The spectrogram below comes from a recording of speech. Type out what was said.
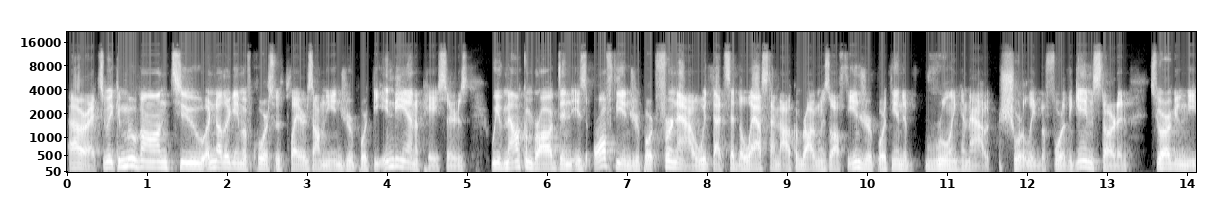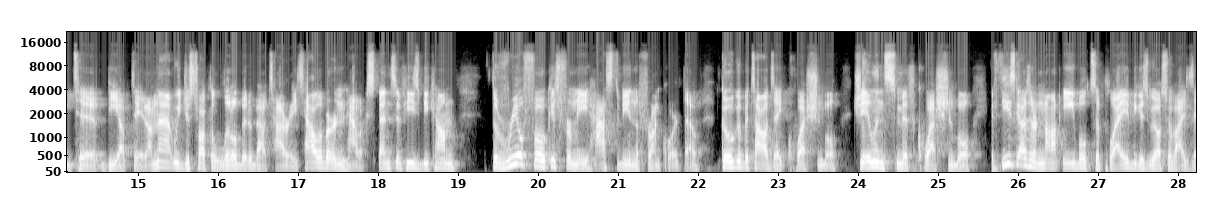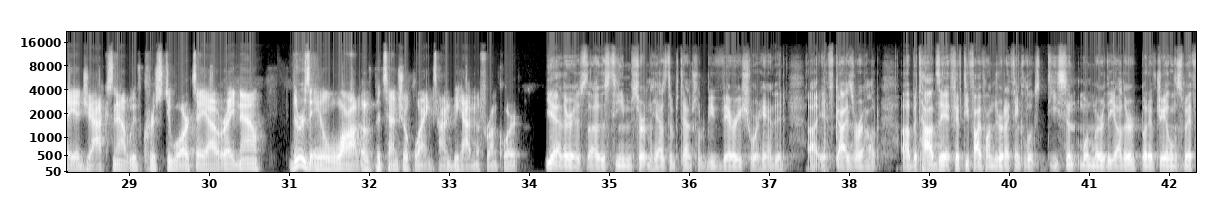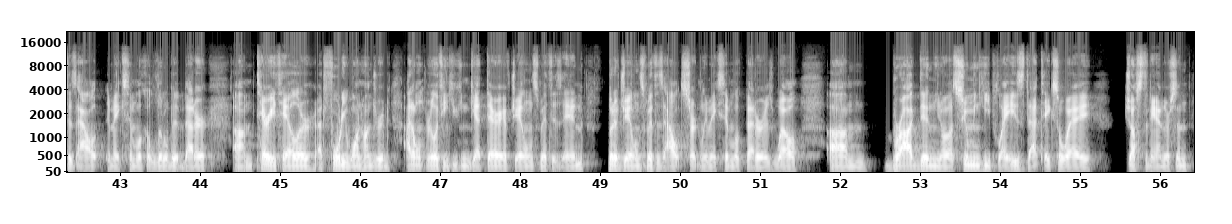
All right, so we can move on to another game, of course, with players on the injury report. The Indiana Pacers. We have Malcolm Brogdon is off the injury report for now. With that said, the last time Malcolm Brogdon was off the injury report, they ended up ruling him out shortly before the game started. So we are going to need to be updated on that. We just talked a little bit about Tyrese Halliburton and how expensive he's become. The real focus for me has to be in the front court, though. Goga Bitadze, questionable. Jalen Smith, questionable. If these guys are not able to play, because we also have Isaiah Jackson out, we have Chris Duarte out right now, there is a lot of potential playing time to be had in the front court. Yeah, there is. Uh, this team certainly has the potential to be very shorthanded uh, if guys are out. Uh, Bitadze at 5,500, I think, looks decent one way or the other. But if Jalen Smith is out, it makes him look a little bit better. Um, Terry Taylor at 4,100, I don't really think you can get there if Jalen Smith is in. But if Jalen Smith is out, certainly makes him look better as well. Um, Brogdon, you know, assuming he plays, that takes away Justin Anderson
